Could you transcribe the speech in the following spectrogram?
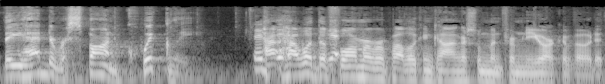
They had to respond quickly. How, how would the former Republican congresswoman from New York have voted?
